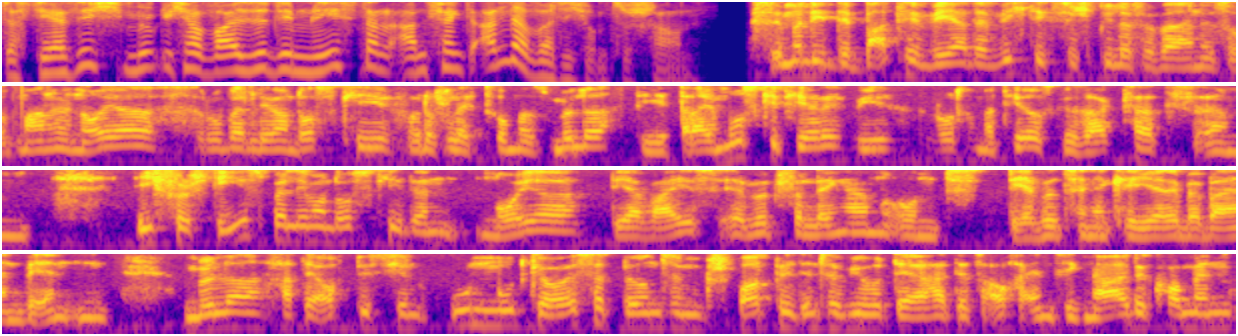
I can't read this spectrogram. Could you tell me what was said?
dass der sich möglicherweise demnächst dann anfängt, anderweitig umzuschauen. Es ist immer die Debatte, wer der wichtigste Spieler für Bayern ist. Ob Manuel Neuer, Robert Lewandowski oder vielleicht Thomas Müller. Die drei Musketiere, wie Lothar Matthäus gesagt hat. Ähm, ich verstehe es bei Lewandowski, denn Neuer, der weiß, er wird verlängern und der wird seine Karriere bei Bayern beenden. Müller hat ja auch ein bisschen Unmut geäußert bei uns im Sportbild-Interview. Der hat jetzt auch ein Signal bekommen.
